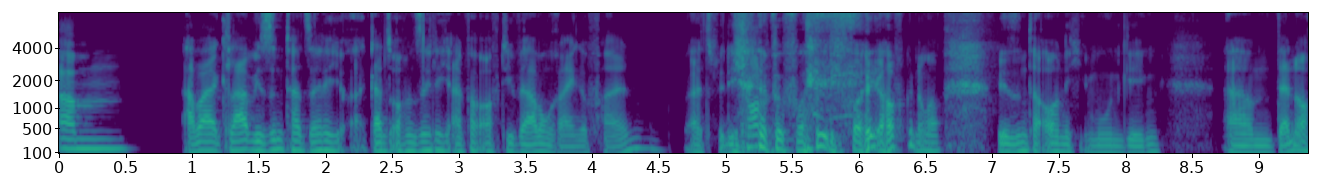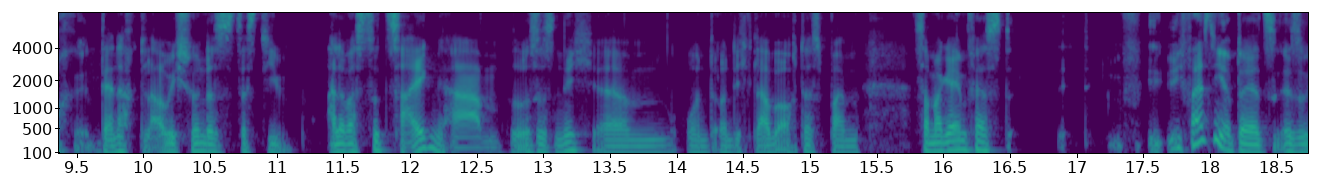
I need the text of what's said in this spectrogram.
Ähm, Aber klar, wir sind tatsächlich ganz offensichtlich einfach auf die Werbung reingefallen, als wir die, bevor wir die Folge aufgenommen haben. Wir sind da auch nicht immun gegen. Ähm, dennoch, dennoch glaube ich schon, dass, dass die alle was zu zeigen haben. So ist es nicht. Ähm, und, und ich glaube auch, dass beim Summer Game Fest, ich weiß nicht, ob da jetzt, also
